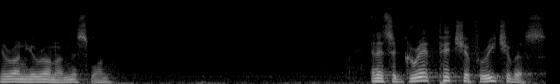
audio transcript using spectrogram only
you're on your own on this one. And it's a great picture for each of us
